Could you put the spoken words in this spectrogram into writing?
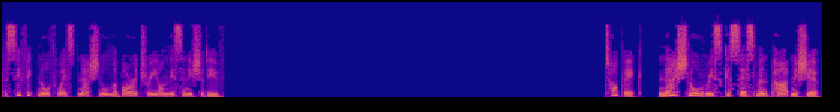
Pacific Northwest National Laboratory on this initiative. Topic: National Risk Assessment Partnership.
